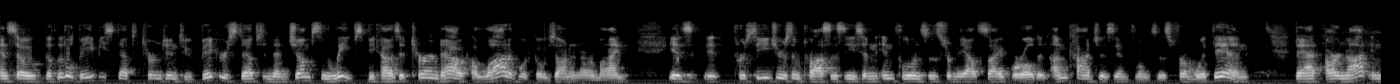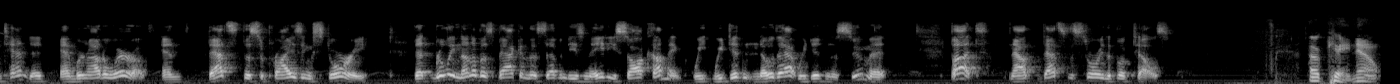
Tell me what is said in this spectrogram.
and so the little baby steps turned into bigger steps and then jumps and leaps because it turned out a lot of what goes on in our mind is it, procedures and processes and influences from the outside world and unconscious influences from within that are not intended and we're not aware of. And that's the surprising story that really none of us back in the 70s and 80s saw coming. We, we didn't know that, we didn't assume it. But now that's the story the book tells. Okay, now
